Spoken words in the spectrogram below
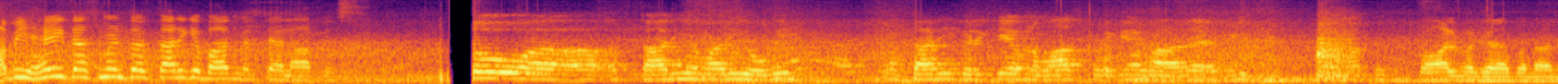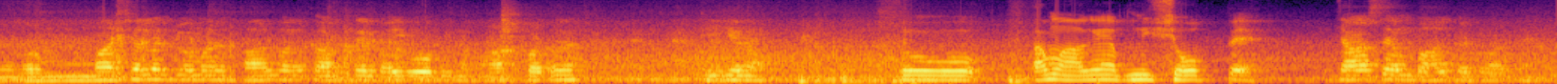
अभी है ही दस मिनट तो इफ्तारी के बाद मिलते हैं हाफिज़। तो अफ्तारी हमारी हो गई। अफ्तारी करके अब नमाज़ पढ़ के हम आ रहे हैं अभी। यहाँ पे बाल वगैरह बना रहे हैं और माशाल्लाह जो हमारे बाल वाल काटते हैं भाई, वो अभी नमाज़ पढ़ रहे हैं। ठीक है ना? तो हम आ गए अपनी शॉप पे, जहाँ से हम बाल कटवाते हैं।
